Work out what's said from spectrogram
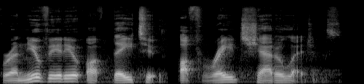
for a new video of day 2 of Raid Shadow Legends.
